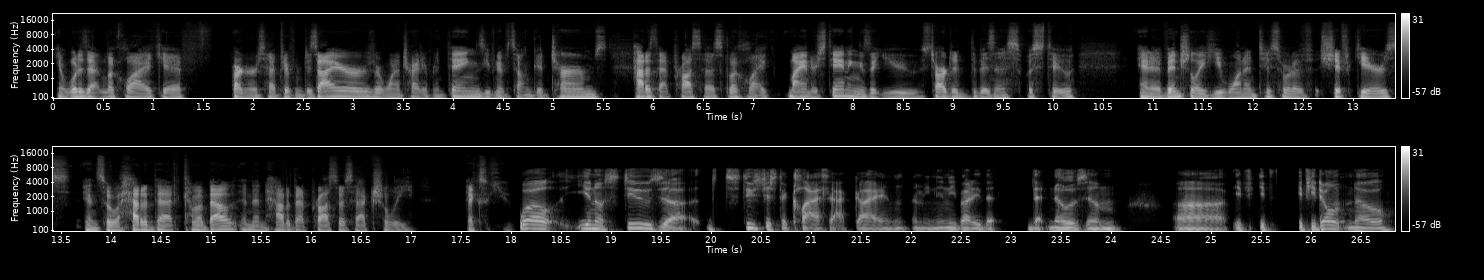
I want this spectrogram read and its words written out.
you know, what does that look like if partners have different desires or want to try different things, even if it's on good terms? How does that process look like? My understanding is that you started the business with Stu and eventually he wanted to sort of shift gears and so how did that come about and then how did that process actually execute well you know stu's uh stu's just a class act guy and i mean anybody that that knows him uh if if if you don't know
